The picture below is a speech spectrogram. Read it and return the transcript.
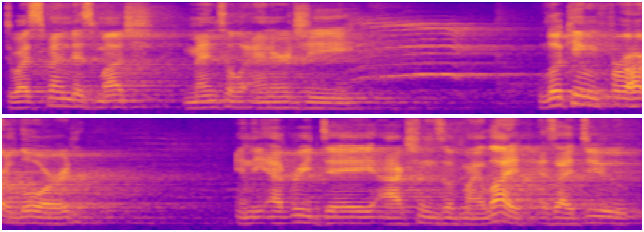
Do I spend as much mental energy looking for our Lord in the everyday actions of my life as I do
